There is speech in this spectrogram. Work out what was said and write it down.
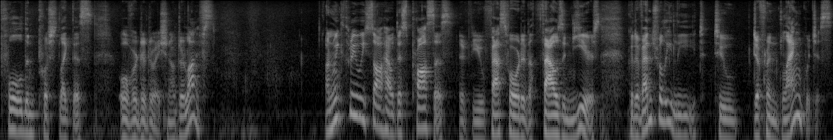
pulled and pushed like this over the duration of their lives. On week three, we saw how this process, if you fast forwarded a thousand years, could eventually lead to different languages.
